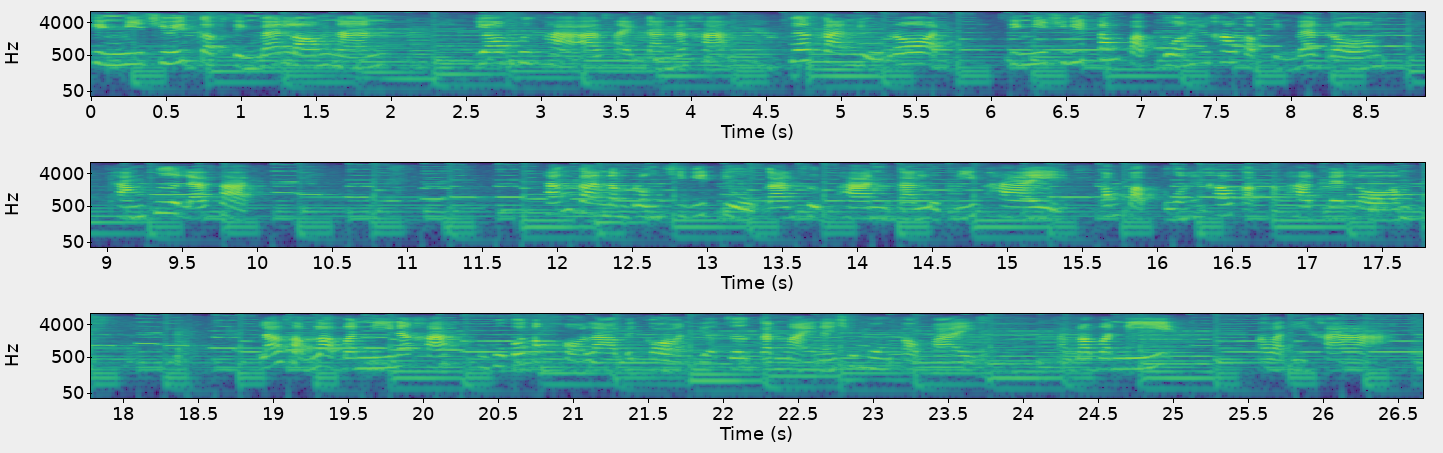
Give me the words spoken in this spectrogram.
สิ่งมีชีวิตกับสิ่งแวดล้อมนั้น ย่อมพึ่งพาอาศัยกันนะคะ เพื่อการอยู่รอด สิ่งมีชีวิตต้องปรับตัวให้เข้ากับสิ่งแวดล้อม ทั้งพืชและสัตว์ ทั้งการดำรงชีวิตอยู่การสืบพันธุ์ การหลบลี้ภัย ต้องปรับตัวให้เข้ากับสภาพแวดล้อม แล้วสำหรับวันนี้นะคะ คุณครูก็ต้องขอลาไปก่อน เดี๋ยวเจอกันใหม่ในชั่วโมงต่อไปสำหรับวันนี้ สวัสดีค่ะ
